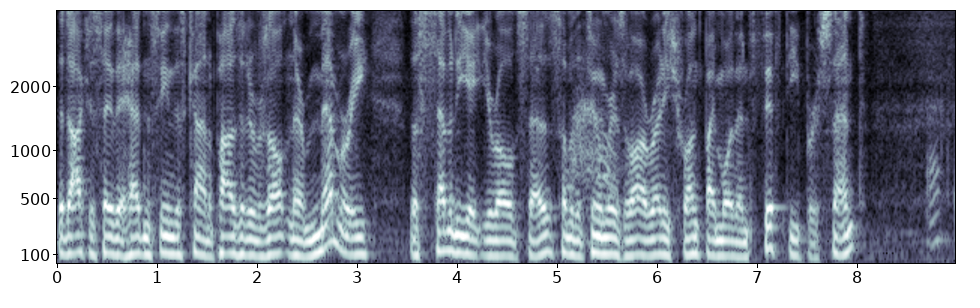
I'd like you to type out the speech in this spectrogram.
The doctors say they hadn't seen this kind of positive result in their memory. The 78-year-old says some of the tumors have already shrunk by more than 50 percent. That's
